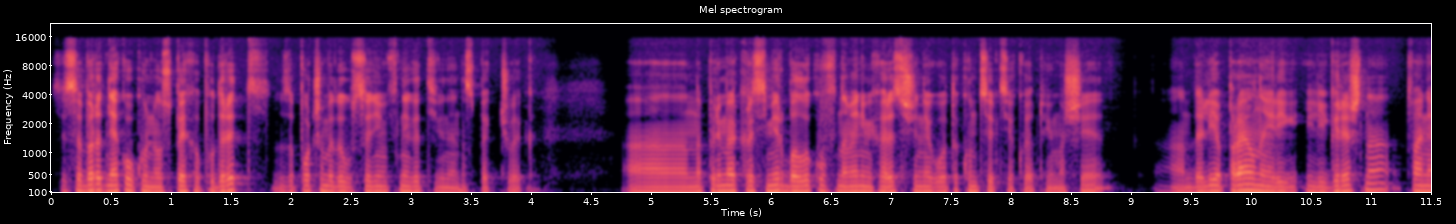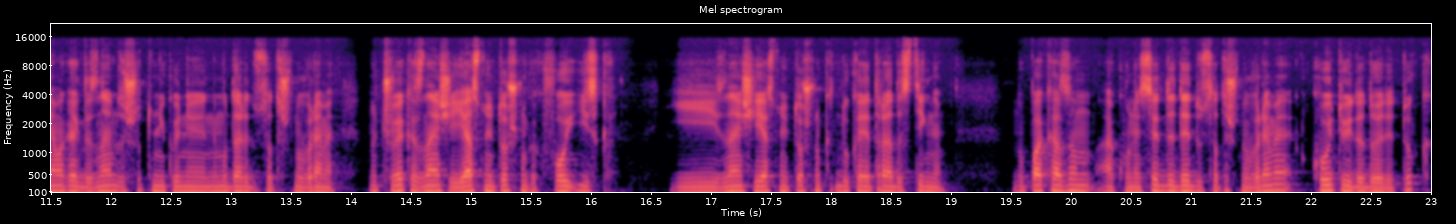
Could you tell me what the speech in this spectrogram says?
се съберат няколко неуспеха подред, започваме да го съдим в негативен аспект човек. А, например, Красимир Балъков, на мен ми харесваше неговата концепция, която имаше. А, дали е правилна или, или грешна, това няма как да знаем, защото никой не, не му даде достатъчно време. Но човека знаеше ясно и точно какво иска. И знаеше ясно и точно къ- докъде трябва да стигнем. Но пак казвам, ако не се даде достатъчно време, който и да дойде тук,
